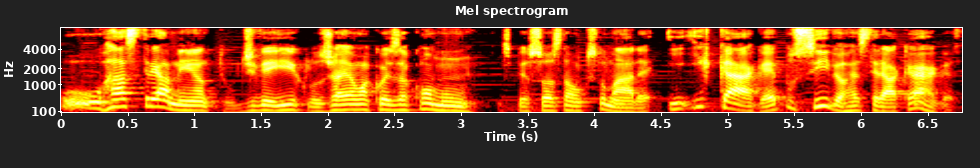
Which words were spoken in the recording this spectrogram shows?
O rastreamento de veículos já é uma coisa comum, as pessoas estão acostumadas. E, e carga, é possível rastrear cargas?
